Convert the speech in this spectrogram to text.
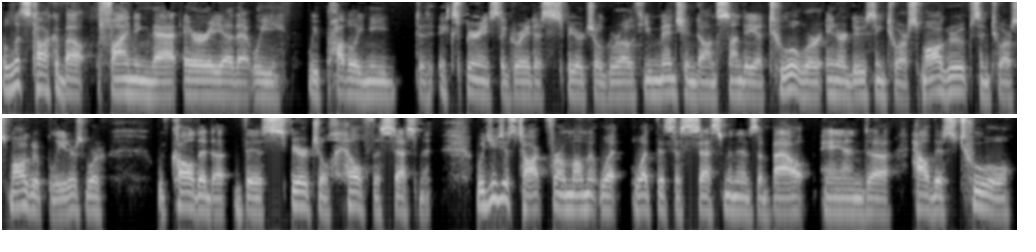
Well, let's talk about finding that area that we we probably need to experience the greatest spiritual growth. You mentioned on Sunday a tool we're introducing to our small groups and to our small group leaders. We're We've called it a, the spiritual health assessment. Would you just talk for a moment what what this assessment is about and uh, how this tool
